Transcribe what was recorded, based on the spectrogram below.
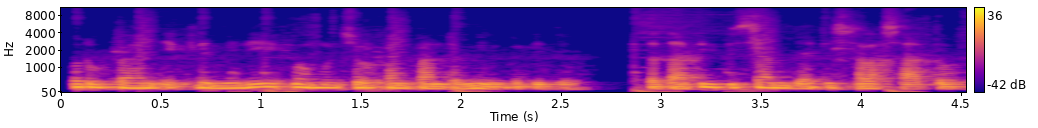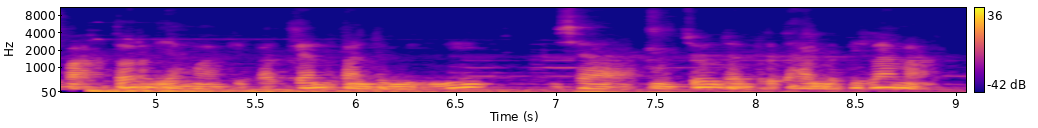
perubahan iklim ini memunculkan pandemi begitu. Tetapi bisa menjadi salah satu faktor yang mengakibatkan pandemi ini bisa muncul dan bertahan lebih lama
